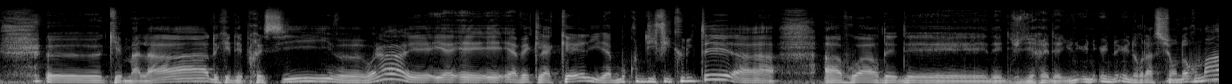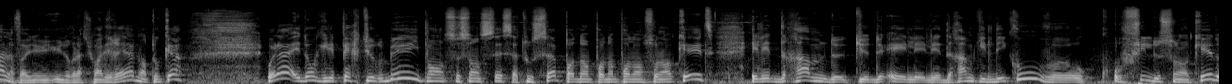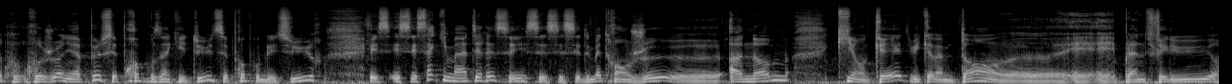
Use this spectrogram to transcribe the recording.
euh, qui est malade, qui est dépressive, euh, voilà, et, avec laquelle il a beaucoup de difficultés à, avoir je dirais, une, relation normale, enfin une, relation agréable en tout cas. Voilà, et donc il est perturbé, il pense sans cesse à tout ça pendant, pendant, pendant son enquête, et les drames, de, et les, drames qu'il découvre au, fil de son enquête rejoignent un peu ses propres inquiétudes, ses propres blessures. Et c'est ça qui m'a intéressé, c'est de mettre en jeu euh, un homme qui enquête, mais qui en même temps euh, est, plein de fêlures,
